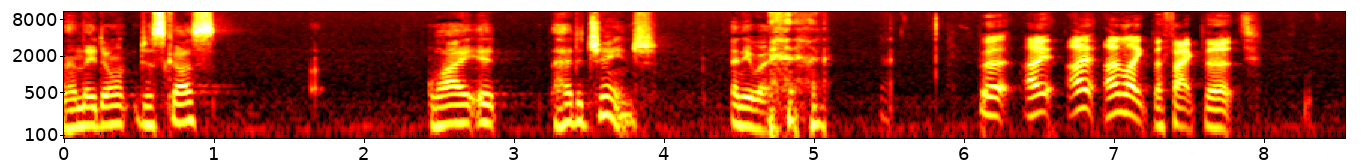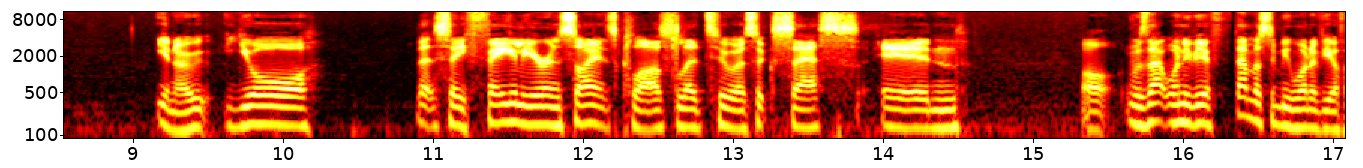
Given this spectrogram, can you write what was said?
and they don't discuss why it had to change. Anyway, But I, I, I like the fact that, you know, your, let's say, failure in science class led to a success in. Well, was that one of your? That must have been one of your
